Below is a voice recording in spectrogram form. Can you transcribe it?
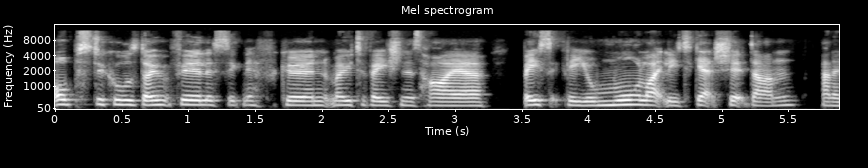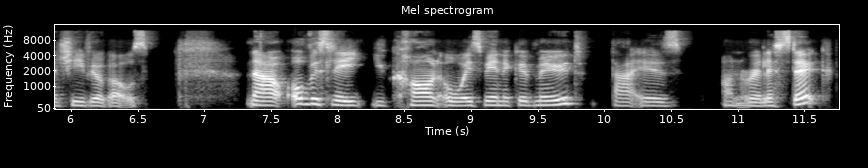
obstacles don't feel as significant, motivation is higher. Basically, you're more likely to get shit done and achieve your goals. Now, obviously, you can't always be in a good mood. That is unrealistic.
